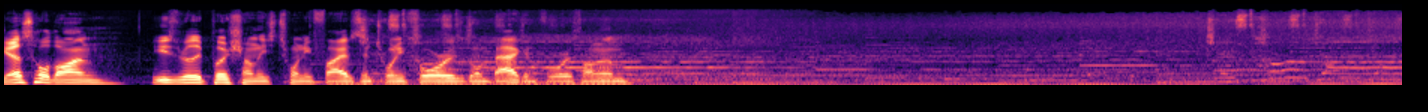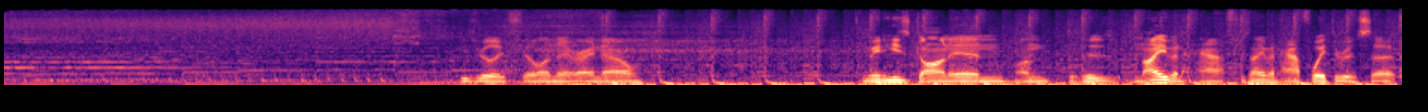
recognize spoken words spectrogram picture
Just hold on. He's really pushing on these 25s and 24s, going back and forth on them. He's really feeling it right now. I mean, he's gone in on his not even half. He's not even halfway through his set,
